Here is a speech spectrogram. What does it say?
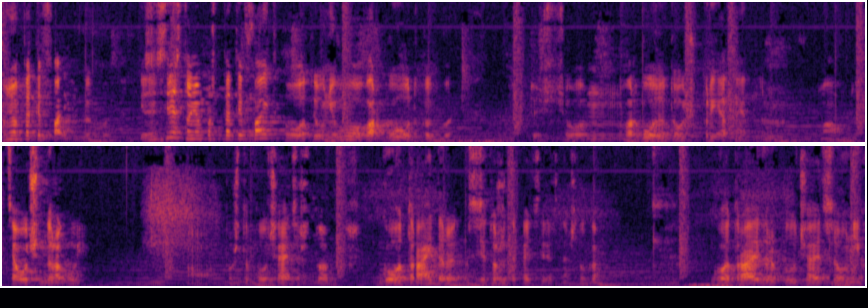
У него пятый fight, как бы. Из интересного, у него просто пятый fight, вот, и у него war goat, как бы. То есть он... War goat это очень приятный, это даже мало. Хотя очень дорогой. Потому что получается, что Goat Rider ы, кстати, тоже такая интересная штука. Goat Rider ы, получается, у них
